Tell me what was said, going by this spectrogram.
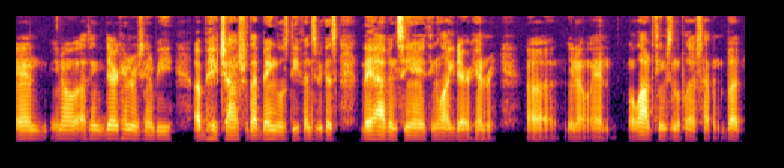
And, you know, I think Derrick Henry is going to be a big challenge for that Bengals defense because they haven't seen anything like Derrick Henry. Uh, you know, and a lot of teams in the playoffs haven't. But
